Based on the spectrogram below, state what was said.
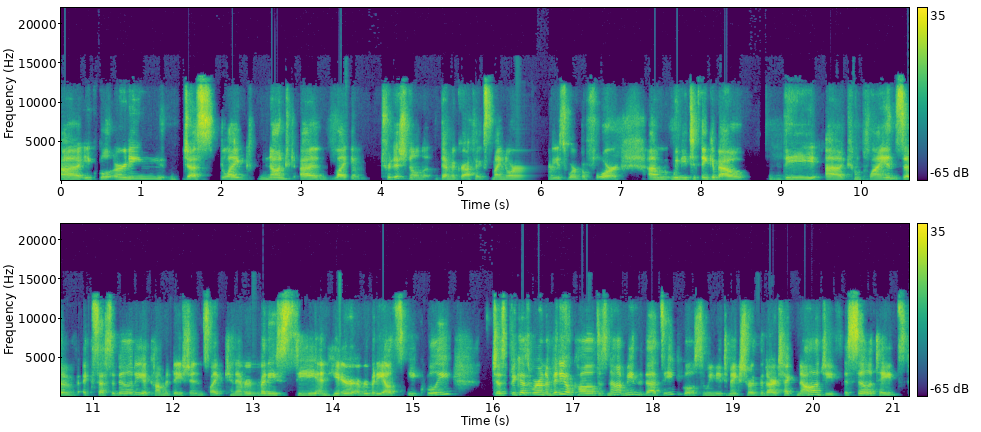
uh, equal earning just like non uh, like traditional demographics minorities were before. Um, we need to think about the uh, compliance of accessibility accommodations like can everybody see and hear everybody else equally just because we're on a video call does not mean that that's equal. So we need to make sure that our technology facilitates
